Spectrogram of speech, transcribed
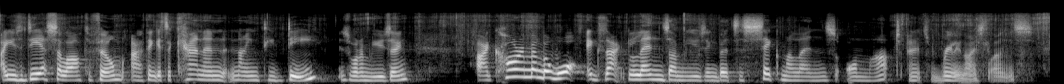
I use a DSLR to film. I think it's a Canon 90D is what I'm using. I can't remember what exact lens I'm using, but it's a Sigma lens on that, and it's a really nice lens.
